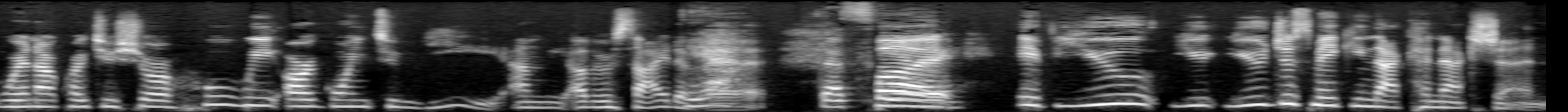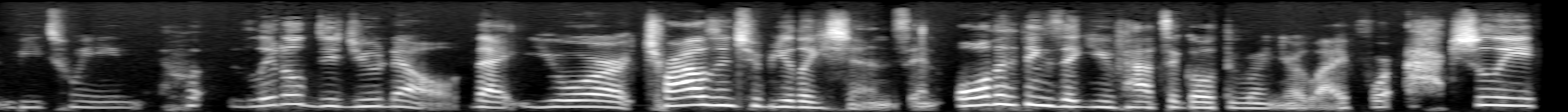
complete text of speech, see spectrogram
we're not quite too sure who we are going to be on the other side of yeah, it. That's but if you, you, you just making that connection between little did you know that your trials and tribulations and all the things that you've had to go through in your life were actually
